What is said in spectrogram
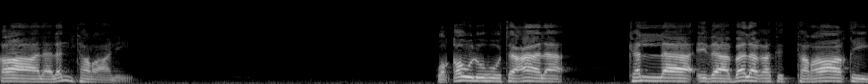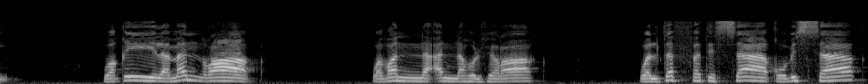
قال لن تراني وقوله تعالى كلا إذا بلغت التراقي وقيل من راق وظن أنه الفراق والتفت الساق بالساق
